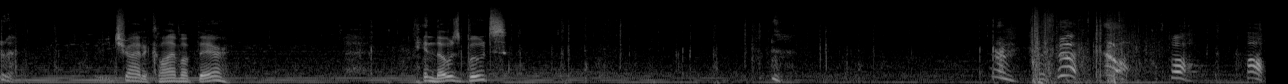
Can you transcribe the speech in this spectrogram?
Are You trying to climb up there? In those boots? Oh, oh.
